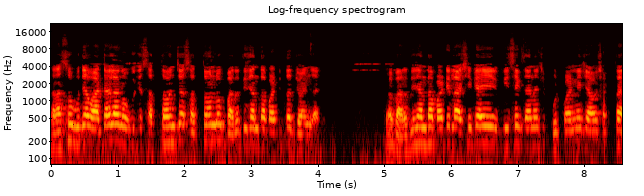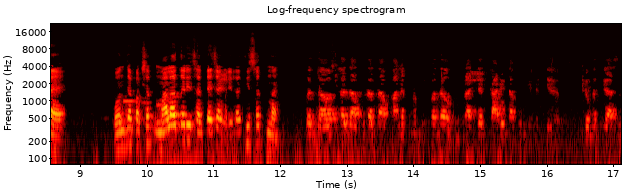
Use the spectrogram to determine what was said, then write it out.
तर असं उद्या वाटायला नको की सत्तावन्नच्या सत्तावन्न लोक भारतीय जनता पार्टीतच जॉईन झाले. भारतीय जनता पार्टीला अशी काही वीस एक जणांची फूट पाडण्याची आवश्यकता आहे. कोणत्या पक्षात मला तरी सध्याच्या घडीला दिसत नाही. पण दावसला जाता जाता पालकमंत्री पदावर राज्यात काढी टाकून गेले मुख्यमंत्री असं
